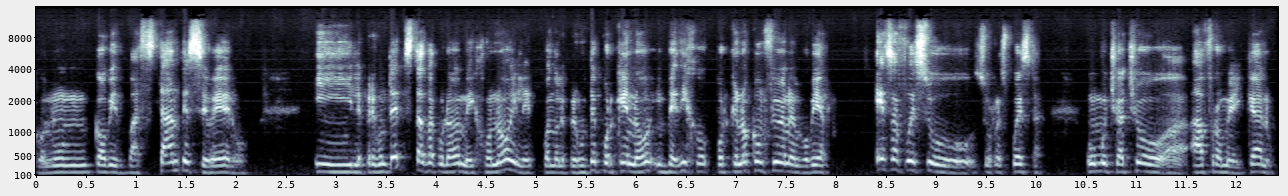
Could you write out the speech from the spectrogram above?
con un COVID bastante severo y le pregunté, ¿estás vacunado? Y me dijo, no. Y cuando le pregunté por qué no, y me dijo, porque no confío en el gobierno. Esa fue su, su respuesta. Un muchacho uh, afroamericano.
